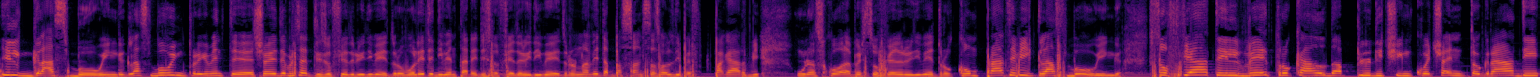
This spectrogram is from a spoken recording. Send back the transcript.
Il glass bowing. Glass bowing praticamente, cioè avete presente i soffiatori di vetro? Volete diventare dei soffiatori di vetro? Non avete abbastanza soldi per pagarvi una scuola per soffiatori di vetro? Compratevi glass bowing. Soffiate il vetro caldo a più di 500 gradi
